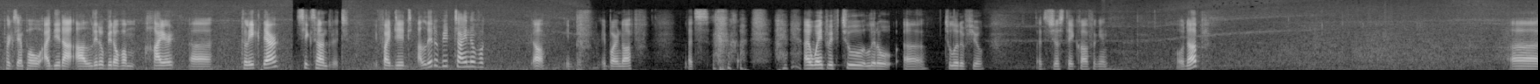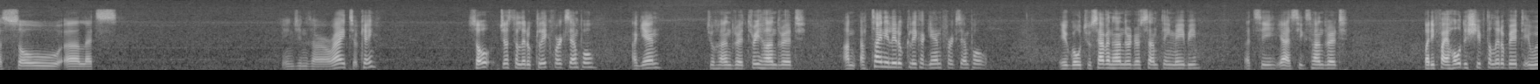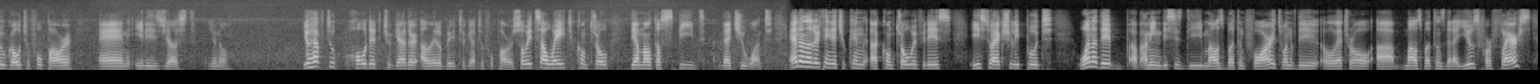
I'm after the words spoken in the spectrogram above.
for example, I did a, a little bit of a higher uh, click there, 600. If I did a little bit tiny of a... Oh, it, it burned off. Let's... I went with too little, uh, too little fuel. Let's just take off again. Hold up. Uh, so uh, let's engines are alright okay so just a little click for example again 200 300 um, a tiny little click again for example you go to 700 or something maybe let's see. Yeah 600 but if I hold the shift a little bit it will go to full power and it is just you know you have to hold it together a little bit to get to full power. So it's a way to control the amount of speed that you want. And another thing that you can uh, control with this is to actually put one of the uh, I mean this is the mouse button for it's one of the lateral uh, mouse buttons that I use for flares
